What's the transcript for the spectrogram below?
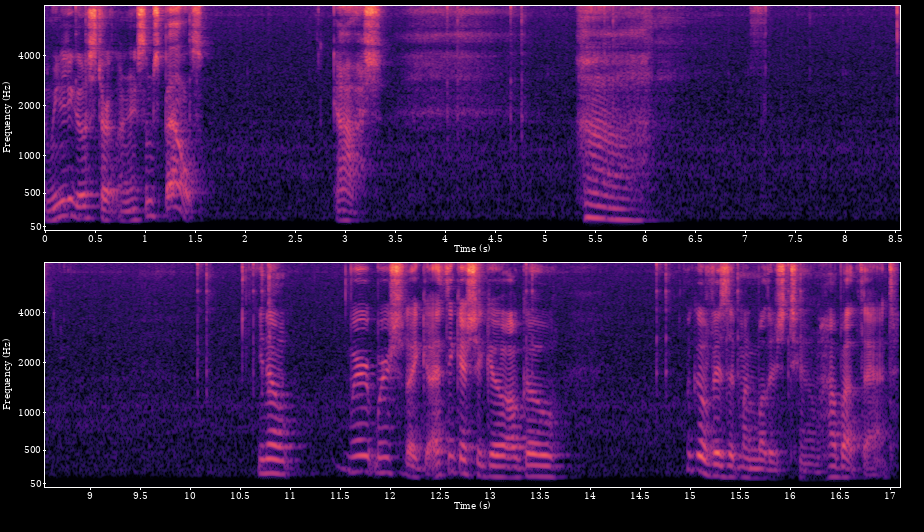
and we need to go start learning some spells. Gosh. you know, where where should I go? I think I should go. I'll go. I'll go visit my mother's tomb. How about that?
